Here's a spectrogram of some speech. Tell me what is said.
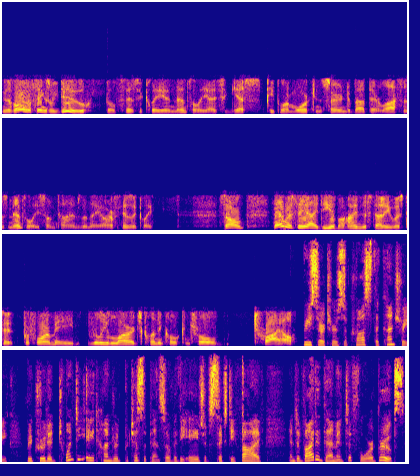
And of all the things we do, both physically and mentally, I guess people are more concerned about their losses mentally sometimes than they are physically. So that was the idea behind the study was to perform a really large clinical controlled trial. Researchers across the country recruited 2,800 participants over the age of 65 and divided them into four groups.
